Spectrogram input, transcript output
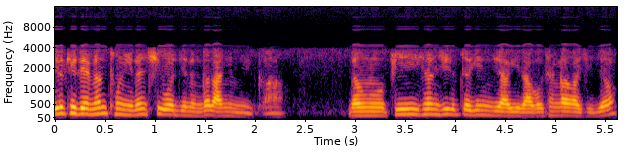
이렇게 되면 통일은 쉬워지는 것 아닙니까? 너무 비현실적인 이야기라고 생각하시죠?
